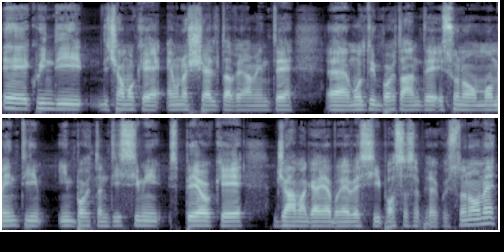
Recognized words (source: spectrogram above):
E quindi diciamo che è una scelta veramente eh, molto importante e sono momenti importantissimi. Spero che già magari a breve si possa sapere questo nome.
